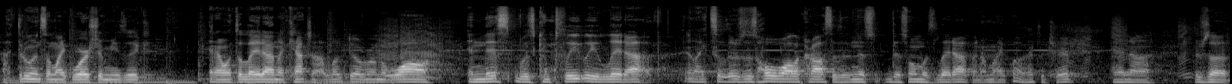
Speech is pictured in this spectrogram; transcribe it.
I threw in some like worship music and I went to lay down on the couch and I looked over on the wall and this was completely lit up. And like, so there's this whole wall across crosses and this, this one was lit up and I'm like, whoa, that's a trip. And uh, there's a,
